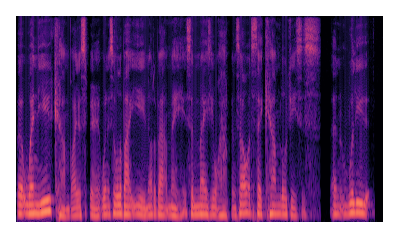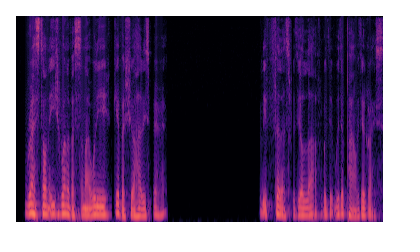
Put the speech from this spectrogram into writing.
but when you come by your spirit, when it's all about you, not about me, it's amazing what happens. So I want to say, Come, Lord Jesus. And will you rest on each one of us tonight? Will you give us your Holy Spirit? Will you fill us with your love, with, with your power, with your grace?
